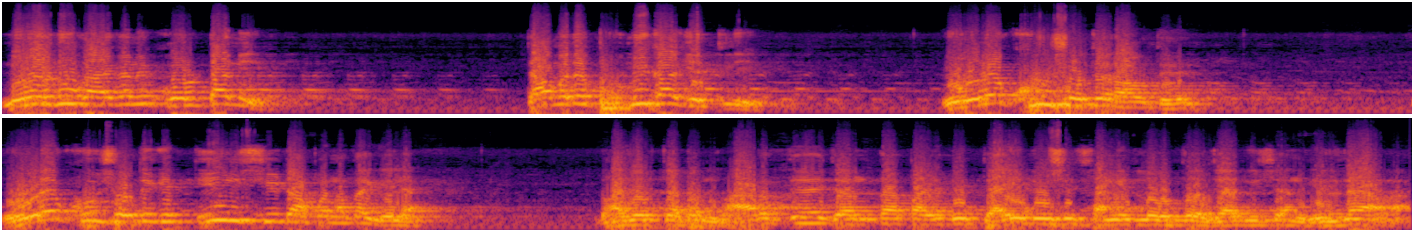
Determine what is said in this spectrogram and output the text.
निवडणूक आयोगाने कोर्टाने त्यामध्ये भूमिका घेतली. एवढे खुश होते रावते एवढे खुश होते की तीन सीट आपण आता गेल्या. भाजपच्या पण भारतीय जनता पार्टी त्याही दिवशी सांगितलं होतं ज्या दिवशी निर्णय आला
